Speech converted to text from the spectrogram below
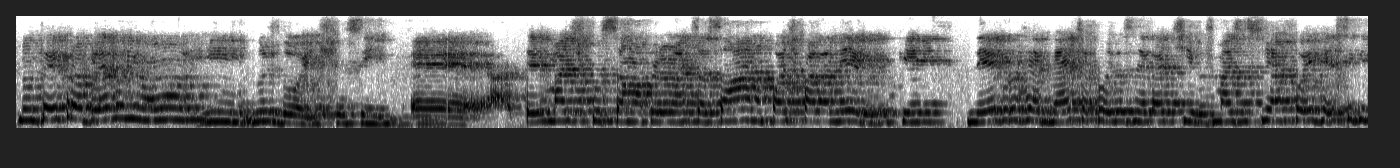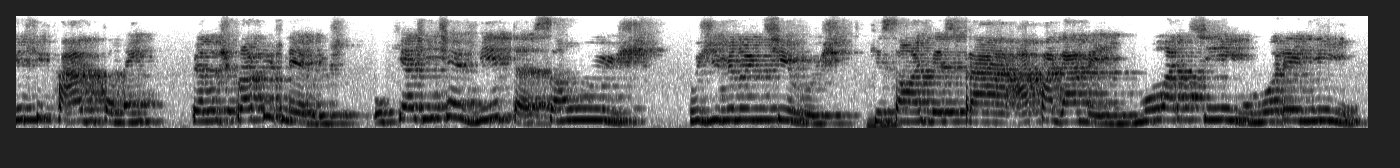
Não tem problema nenhum em- nos dois, assim. É, teve uma discussão, uma problematização, ah, não pode falar negro, porque negro remete a coisas negativas, mas isso já foi ressignificado também pelos próprios negros. O que a gente evita são os, os diminutivos, que são às vezes para apagar mesmo. Mulatinho, moreninho.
